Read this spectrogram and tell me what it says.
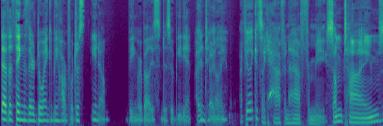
that the things they're doing can be harmful just you know being rebellious and disobedient I- I- continually I feel like it's like half and half for me. Sometimes,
